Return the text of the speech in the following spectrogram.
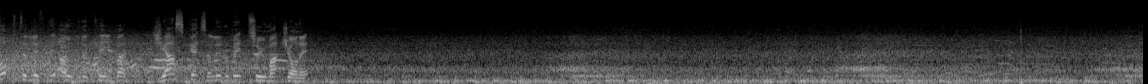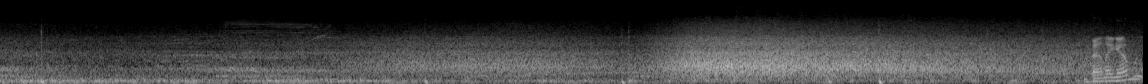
Opts to lift it over the keeper, just gets a little bit too much on it. Bellingham.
